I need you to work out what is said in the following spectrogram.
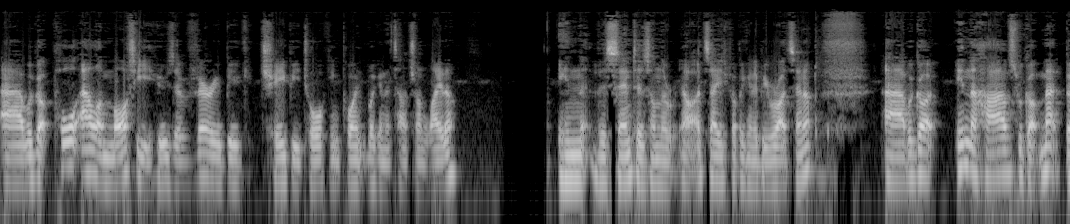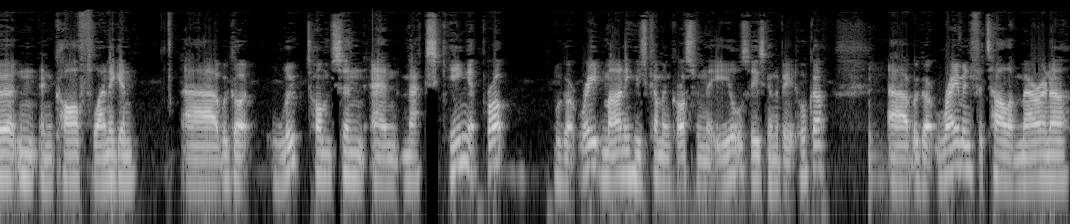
Uh, we've got Paul Alamoti, who's a very big cheapy talking point we're going to touch on later. In the centres, on the I'd say he's probably going to be right centre. Uh, we've got in the halves, we've got Matt Burton and Kyle Flanagan. Uh, we've got Luke Thompson and Max King at prop. We've got Reed Mahoney, who's coming across from the Eels. He's going to be at hooker. Uh, we've got Raymond Faitala-Mariner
